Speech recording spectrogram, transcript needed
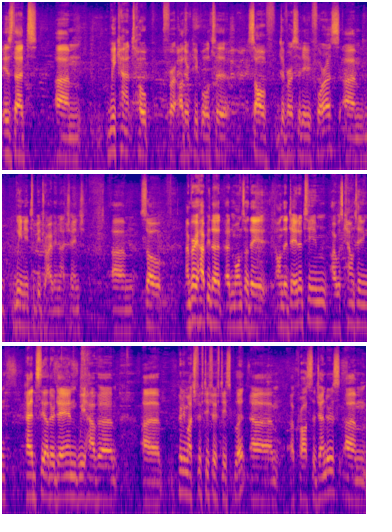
is that um, we can't hope for other people to solve diversity for us. Um, we need to be driving that change. Um, so I'm very happy that at Monzo, they, on the data team, I was counting heads the other day and we have a, a pretty much 50-50 split um, across the genders. Um,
